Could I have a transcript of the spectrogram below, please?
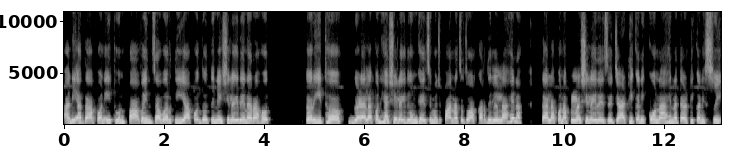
आणि आता आपण इथून पाव इंचावरती या पद्धतीने शिलाई देणार आहोत. तर इथं गळ्याला पण ह्या शिलाई देऊन घ्यायचे. म्हणजे पानाचा जो आकार दिलेला आहे ना त्याला पण आपल्याला शिलाई द्यायचे ज्या ठिकाणी कोण आहे ना त्या ठिकाणी सुई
